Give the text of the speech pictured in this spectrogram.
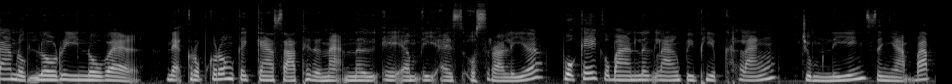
តាមលោក Lori Novel អ្នកគ្រប់គ្រងកិច្ចការសាធារណៈនៅ AMES Australia ពួកគេក៏បានលើកឡើងពីភាពខ្លាំងជំនាញសញ្ញាបត្រ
